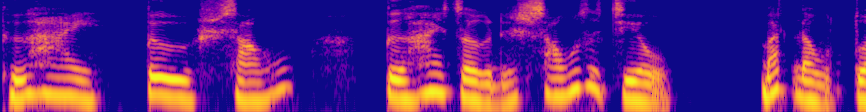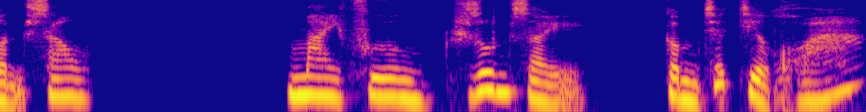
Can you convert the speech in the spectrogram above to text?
thứ hai, tư, sáu, từ 2 giờ đến 6 giờ chiều, bắt đầu tuần sau. Mai Phương run rẩy cầm chiếc chìa khóa,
